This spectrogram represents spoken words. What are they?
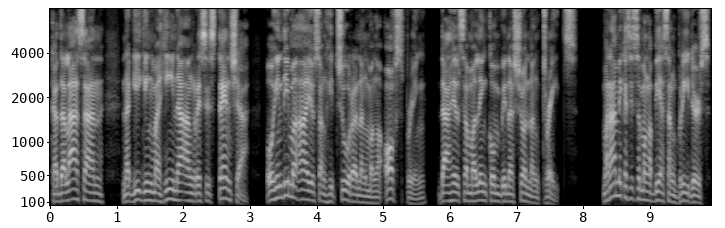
Kadalasan, nagiging mahina ang resistensya o hindi maayos ang hitsura ng mga offspring dahil sa maling kombinasyon ng traits. Marami kasi sa mga bihasang breeders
